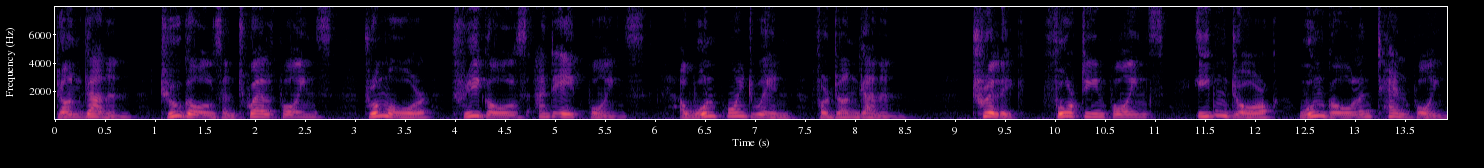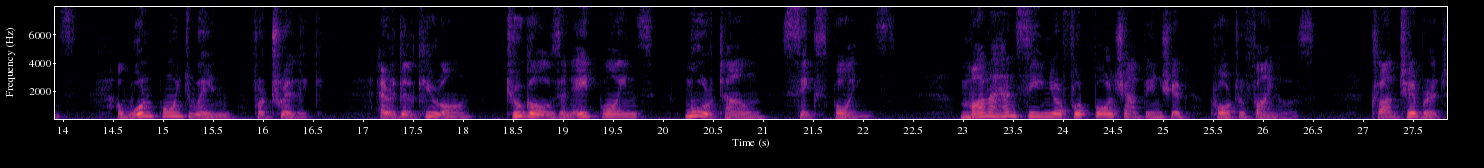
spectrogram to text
Dungannon 2 goals and 12 points, Dromore 3 goals and 8 points, a 1 point win for Dungannon. Trillick 14 points, Edendork 1 goal and 10 points, a 1 point win for Trillick. Errigal Ciarán 2 goals and 8 points, Moortown 6 points. Monaghan Senior Football Championship quarter finals. Clontibret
